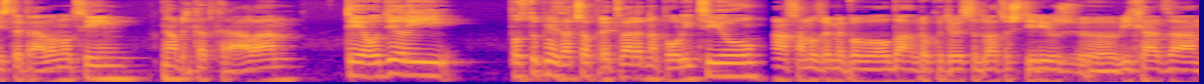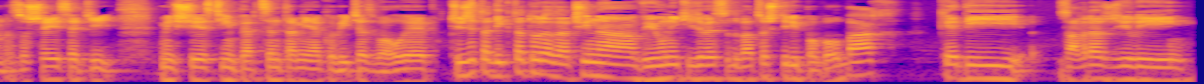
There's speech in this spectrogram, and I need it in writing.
isté právomoci, napríklad kráľa. Tie oddely Postupne začal pretvárať na políciu a samozrejme vo voľbách v roku 1924 už e, vychádza so 66% ako víťaz volie. Čiže tá diktatúra začína v júni 1924 po voľbách, kedy zavraždili,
